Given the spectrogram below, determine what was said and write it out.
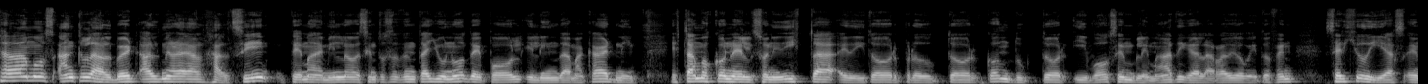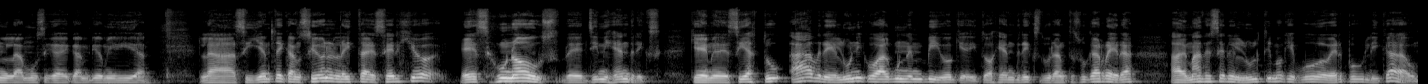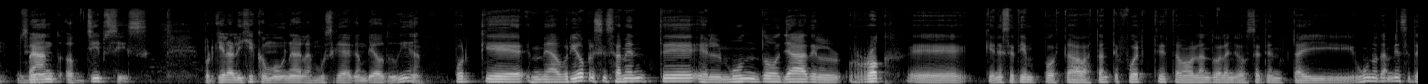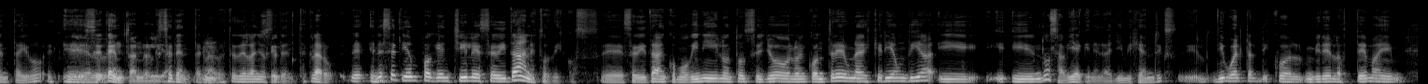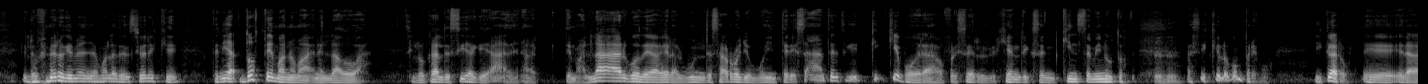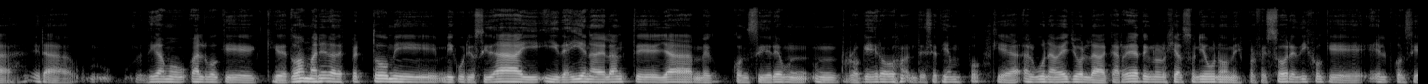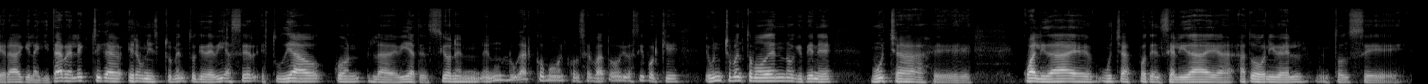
Escuchábamos Uncle Albert, Admiral Halsey, tema de 1971 de Paul y Linda McCartney. Estamos con el sonidista, editor, productor, conductor y voz emblemática de la radio Beethoven, Sergio Díaz, en la música que cambió mi vida. La siguiente canción en la lista de Sergio es Who Knows de Jimi Hendrix, que me decías tú abre el único álbum en vivo que editó Hendrix durante su carrera además de ser el último que pudo haber publicado, Band of Gypsies. ¿Por qué la eliges como una de las músicas que ha cambiado tu vida? Porque me abrió precisamente el mundo ya del rock, eh, que en ese tiempo estaba bastante fuerte, estamos hablando del año 71 también, 72. Eh, 70 en realidad. 70, claro, mm. este es del año 70. Claro, eh, en ese tiempo aquí en Chile se editaban estos discos, eh, se editaban como vinilo, entonces yo lo encontré una disquería un día y, y, no sabía quién era Jimi Hendrix. di vuelta al disco, miré los temas y, y, lo primero que me llamó la atención es que tenía dos temas nomás en el lado A. El local decía que, ah, de más largo, debe haber algún desarrollo muy interesante. ¿Qué, podrá ofrecer Hendrix en 15 minutos? Así que lo compré. Y claro, eh, era, era, digamos, algo que, de todas maneras despertó mi, curiosidad y, de ahí en adelante ya me consideré un, rockero de ese tiempo, que alguna vez yo en la carrera de tecnología del sonido, uno de mis profesores dijo que él consideraba que la guitarra eléctrica era un instrumento que debía ser estudiado con la debida atención en, un lugar como el conservatorio, así, porque es un instrumento moderno que tiene muchas... Eh, cualidades, muchas potencialidades a todo nivel. Entonces,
